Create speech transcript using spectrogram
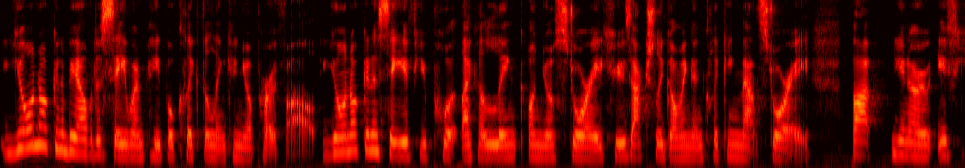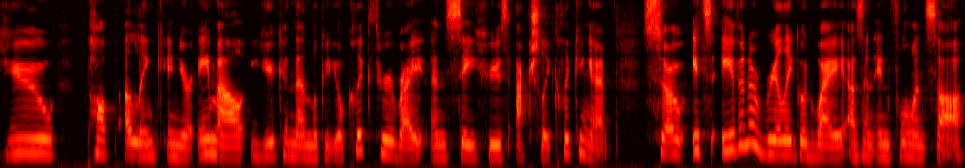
you're not going to be able to see when people click the link in your profile. You're not going to see if you put like a link on your story who's actually going and clicking that story. But, you know, if you pop a link in your email, you can then look at your click through rate and see who's actually clicking it. So it's even a really good way as an influencer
